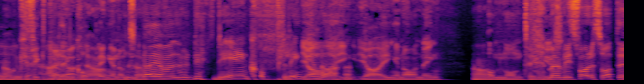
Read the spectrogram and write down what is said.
Okay. Fick du Ja, den kopplingen också? Det, det är en koppling Jag, har ändå. ing- jag har ingen aning om någonting just Men visst var det så att eh,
